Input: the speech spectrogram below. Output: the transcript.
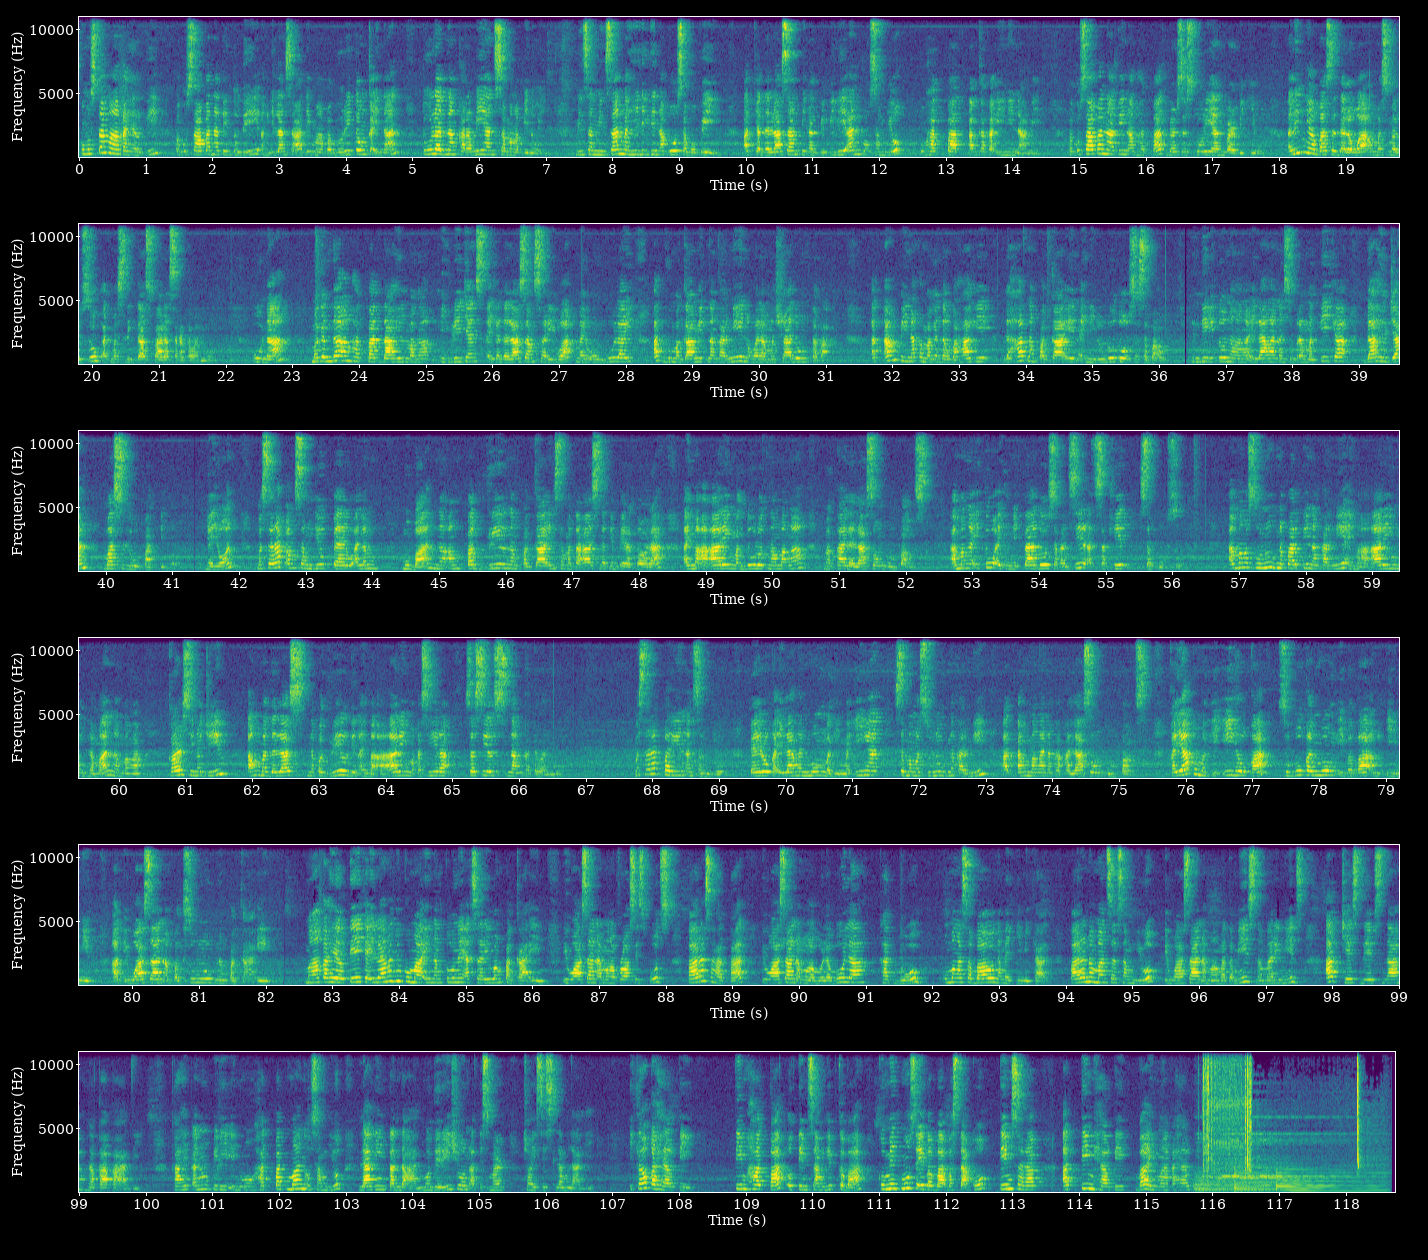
Kumusta mga ka-healthy? Pag-usapan natin today ang ilan sa ating mga paboritong kainan tulad ng karamihan sa mga Pinoy. Minsan-minsan mahilig din ako sa buffet at kadalasan pinagpipilian kung sangyup o hotpot ang kakainin namin. Pag-usapan natin ang hotpot versus Korean barbecue. Alin nga ba sa dalawa ang mas malusog at mas ligtas para sa katawan mo? Una, maganda ang hotpot dahil mga ingredients ay kadalasang sariwa, mayroong gulay at gumagamit ng karni na walang masyadong taba. At ang pinakamagandang bahagi, lahat ng pagkain ay niluluto sa sabaw. Hindi ito nangangailangan ng sobrang mantika dahil dyan mas lupat ito. Ngayon, masarap ang sangyup pero alam mo ba na ang pag-grill ng pagkain sa mataas na temperatura ay maaaring magdulot ng mga makalalasong compounds. Ang mga ito ay konektado sa kanser at sakit sa puso. Ang mga sunog na parte ng karne ay maaaring maglaman ng mga carcinogen. Ang madalas na pag-grill din ay maaaring makasira sa cells ng katawan mo. Masarap pa rin ang sangyup, pero kailangan mong maging maingat sa mga sunog na karne at ang mga nakakalasong compounds. Kaya kung mag-iihaw ka, subukan mong ibaba ang init at iwasan ang pagsunog ng pagkain. Mga ka-healthy, kailangan yung kumain ng tunay at sariwang pagkain. Iwasan ang mga processed foods para sa hotpot, iwasan ang mga bula-bula, hotdog, o mga sabaw na may kimikal. Para naman sa sangyup, iwasan ang mga matamis na marinades at cheese dips na nakakaadi. Kahit anong piliin mo, hotpot man o sangyup, laging tandaan, moderation at smart choices lang lagi. Ikaw ka-healthy, Team Hotpot o Team Sangyup ka ba? Comment mo sa ibaba basta ako, Team Sarap at Team Healthy. Bye mga ka-healthy!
